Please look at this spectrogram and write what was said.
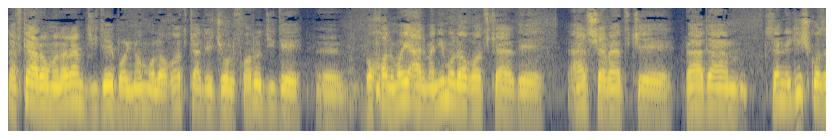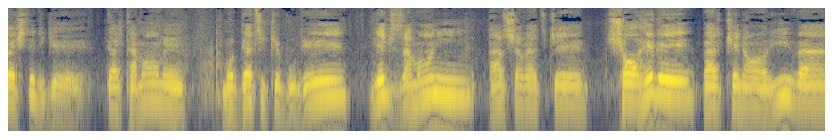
رفته ارامنه هم دیده با اینا ملاقات کرده جلفا رو دیده با خانمای ارمنی ملاقات کرده. عرض شود که بعدم زندگیش گذشته دیگه. در تمام مدتی که بوده یک زمانی عرض شود که شاهد برکناری و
